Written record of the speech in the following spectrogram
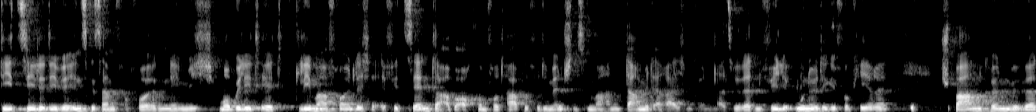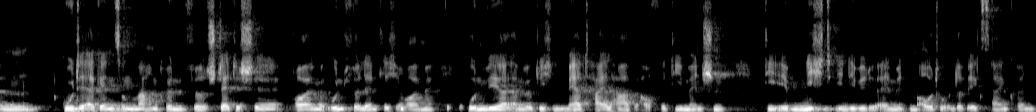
die Ziele, die wir insgesamt verfolgen, nämlich Mobilität klimafreundlicher, effizienter, aber auch komfortabler für die Menschen zu machen, damit erreichen können. Also wir werden viele unnötige Verkehre sparen können, wir werden gute Ergänzungen machen können für städtische Räume und für ländliche Räume und wir ermöglichen mehr Teilhabe auch für die Menschen, die eben nicht individuell mit dem Auto unterwegs sein können.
